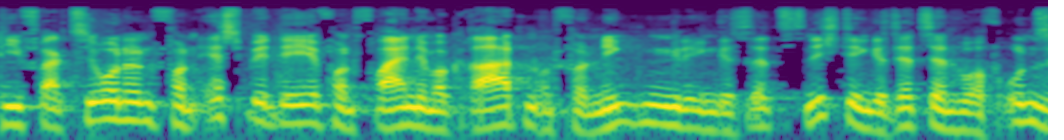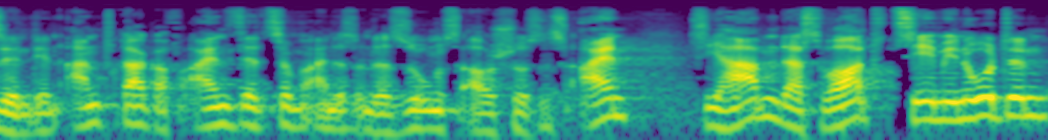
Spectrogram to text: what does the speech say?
die Fraktionen von SPD, von Freien Demokraten und von LINKEN den Gesetz, nicht den Gesetzentwurf Unsinn, den Antrag auf Einsetzung eines Untersuchungsausschusses ein. Sie haben das Wort. Zehn Minuten.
